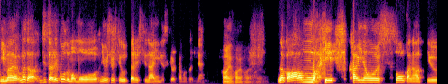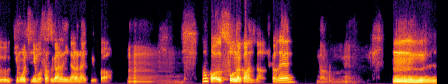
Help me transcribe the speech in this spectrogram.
今、まだ実はレコードももう入手して売ったりしてないんですけど、手元にね。はいはいはいはい。なんかあんまり買い直しそうかなっていう気持ちにもさすがにならないっていうか、うーん、なんかそんな感じなんですかね。なるほどね。うん。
